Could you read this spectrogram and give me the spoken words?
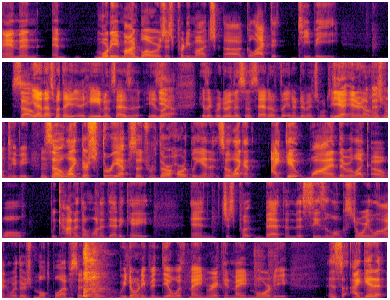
and then and Morty Mind Blowers is pretty much uh, Galactic TV. So yeah, that's what they. He even says it. He's like, he's like, we're doing this instead of interdimensional TV. yeah, interdimensional TV. So like, there's three episodes where they're hardly in it. So like, I, I get why they were like, oh well, we kind of don't want to dedicate and just put Beth in this season long storyline where there's multiple episodes. where we don't even deal with main Rick and main Morty. And so I get it,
